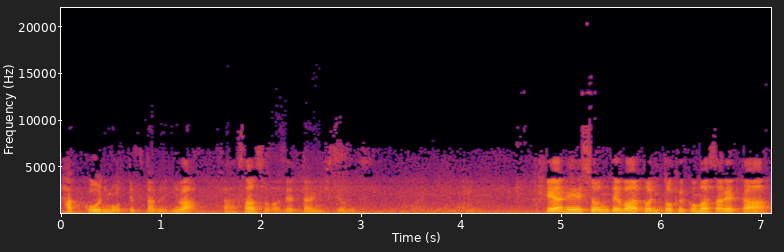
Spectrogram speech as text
発酵に持っていくためには酸素が絶対に必要です。エアレーションでワートに溶け込まされた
